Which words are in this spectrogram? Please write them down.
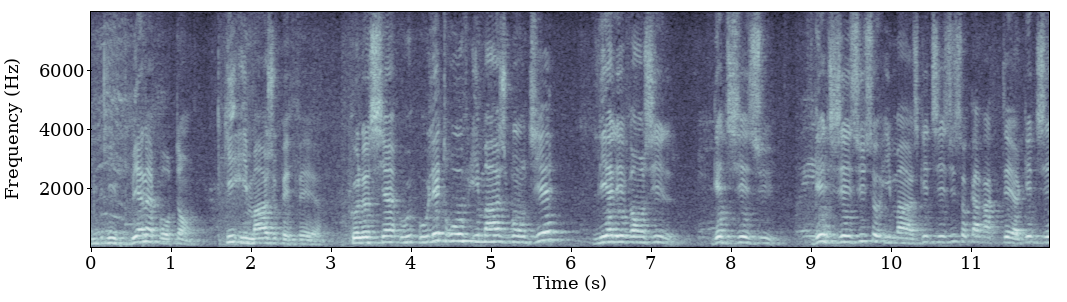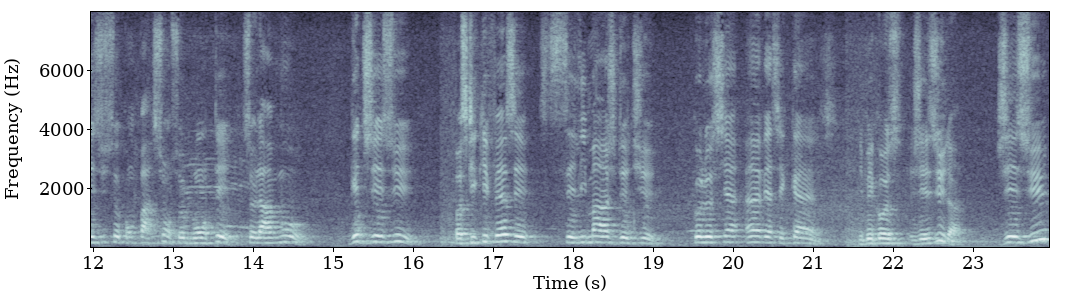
Il est bien important. Qui image peut faire Colossiens, où, les trouve image bon Dieu à l'évangile. Get Jésus. Get Jésus sur image. Get Jésus sur caractère. Get Jésus sur compassion, sur bonté, sur l'amour. Get Jésus. Parce que fait, c'est l'image de Dieu. Colossiens 1, verset 15. Et parce que Jésus, là, Jésus,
